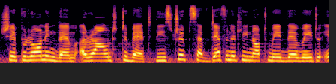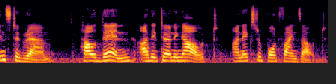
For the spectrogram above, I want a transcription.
chaperoning them around Tibet. These trips have definitely not made their way to Instagram. How then are they turning out? Our next report finds out.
